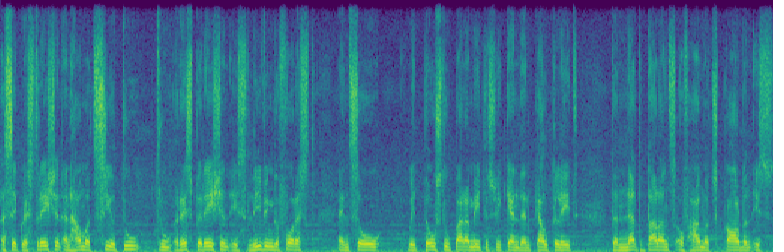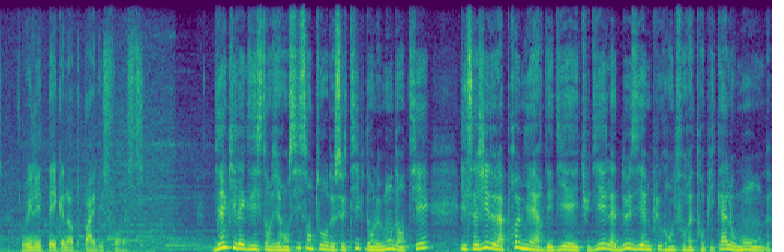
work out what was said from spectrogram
a sequestration and how much CO2 through respiration is leaving the forest. And so with those two parameters we can then calculate the net balance of how much carbon is really taken up by these forests. Bien qu'il existe environ 600 tours de ce type dans le monde entier, il s'agit de la première dédiée à étudier la deuxième plus grande forêt tropicale au monde.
